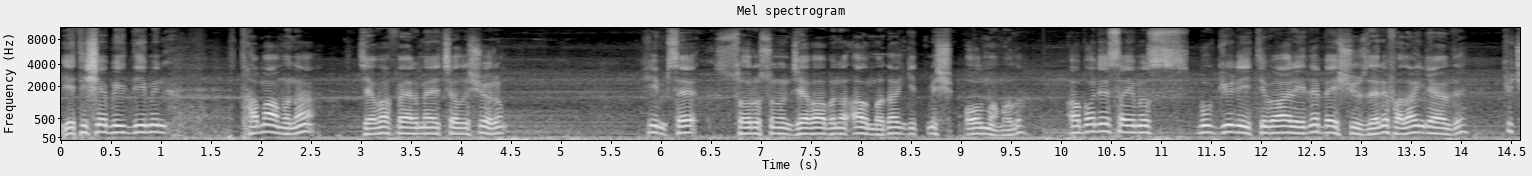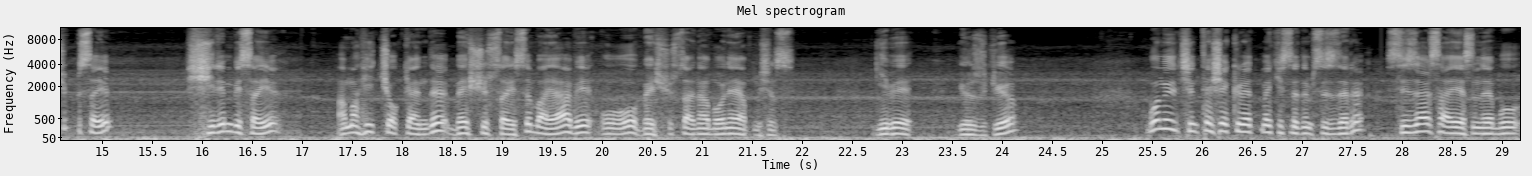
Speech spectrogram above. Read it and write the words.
Yetişebildiğimin tamamına cevap vermeye çalışıyorum. Kimse sorusunun cevabını almadan gitmiş olmamalı. Abone sayımız bugün itibariyle 500'leri falan geldi. Küçük bir sayı, şirin bir sayı ama hiç yokken de 500 sayısı bayağı bir o 500 tane abone yapmışız gibi gözüküyor. Bunun için teşekkür etmek istedim sizlere. Sizler sayesinde bu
